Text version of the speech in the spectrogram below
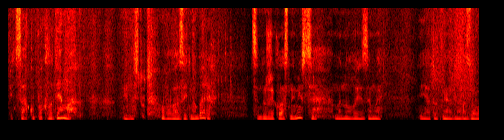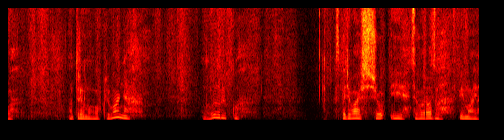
Підсаку покладемо. Він ось тут вилазить на берег. Це дуже класне місце. Минулої зими я тут неодноразово отримував клювання, ловив рибку. Сподіваюсь, що і цього разу впіймаю.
